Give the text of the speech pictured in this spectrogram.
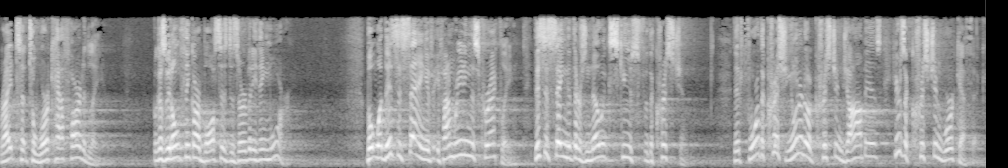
right, to, to work half-heartedly. Because we don't think our bosses deserve anything more. But what this is saying, if, if I'm reading this correctly, this is saying that there's no excuse for the Christian that for the Christian, you want to know what a Christian job is? Here's a Christian work ethic.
